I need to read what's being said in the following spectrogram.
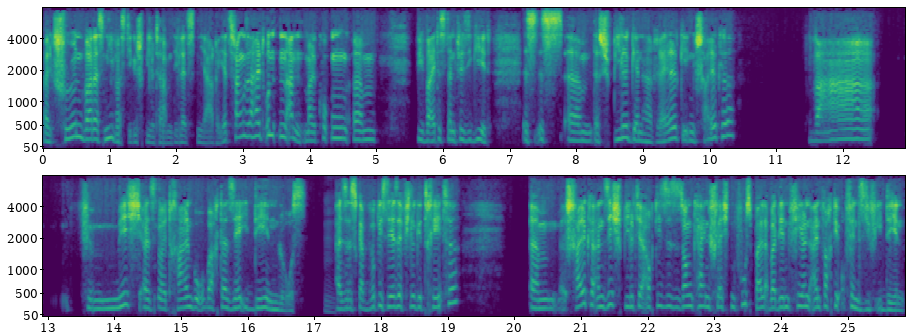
weil schön war das nie, was die gespielt haben die letzten Jahre. Jetzt fangen sie halt unten an, mal gucken, ähm, wie weit es dann für sie geht. Es ist ähm, das Spiel generell gegen Schalke war für mich als neutralen Beobachter sehr ideenlos. Hm. Also es gab wirklich sehr, sehr viel Getrete. Ähm, Schalke an sich spielt ja auch diese Saison keinen schlechten Fußball, aber denen fehlen einfach die Offensivideen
